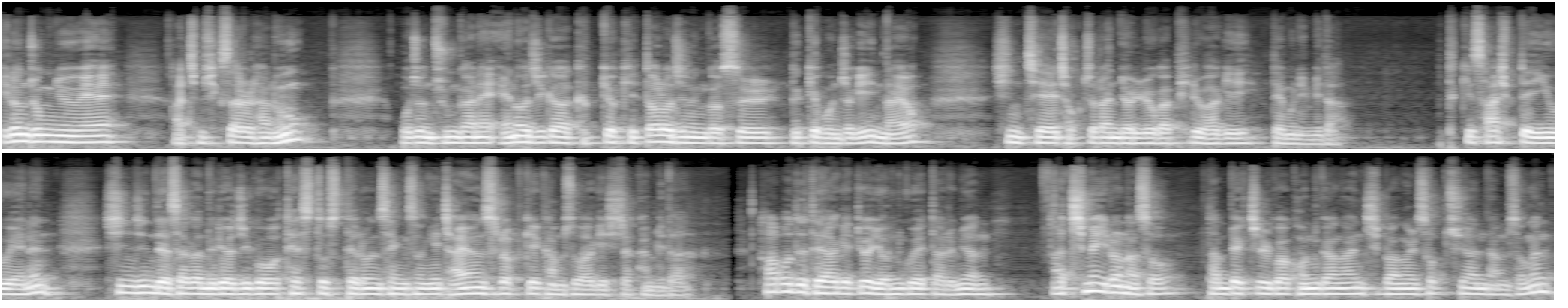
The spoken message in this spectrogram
이런 종류의 아침 식사를 한 후 오전 중간에 에너지가 급격히 떨어지는 것을 느껴본 적이 있나요? 신체에 적절한 연료가 필요하기 때문입니다. 특히 40대 이후에는 신진대사가 느려지고 테스토스테론 생성이 자연스럽게 감소하기 시작합니다. 하버드 대학의 뼈 연구에 따르면 아침에 일어나서 단백질과 건강한 지방을 섭취한 남성은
